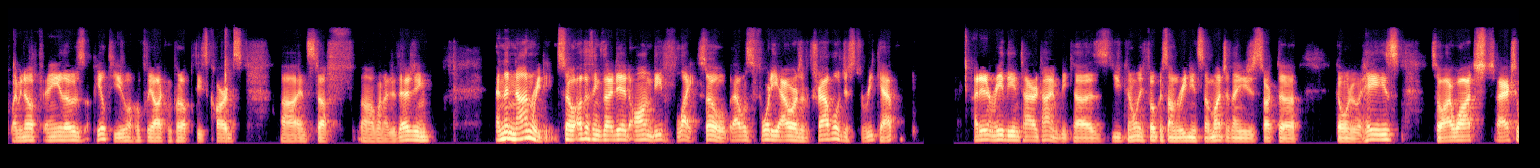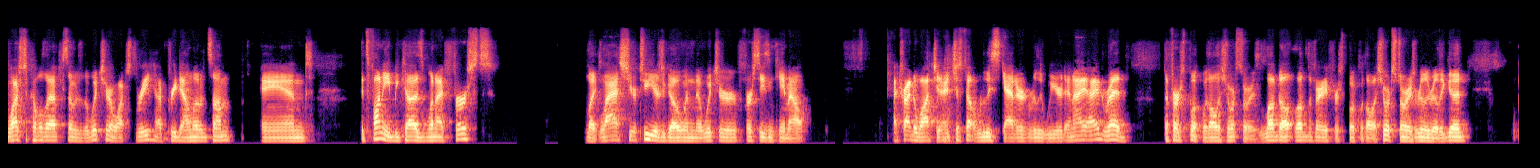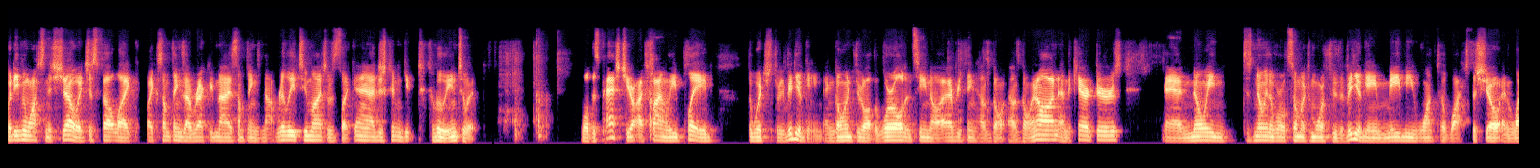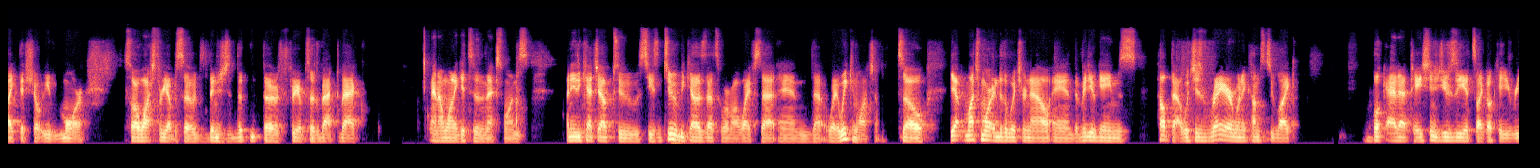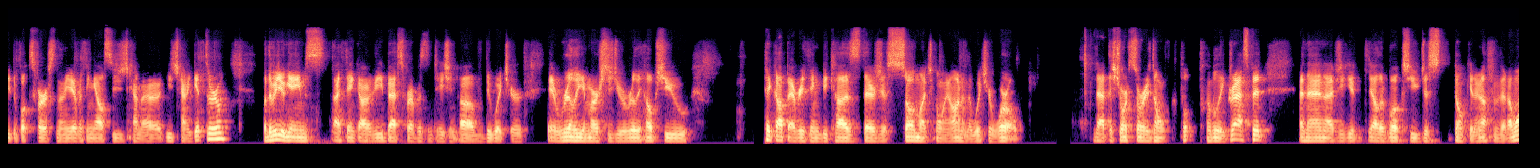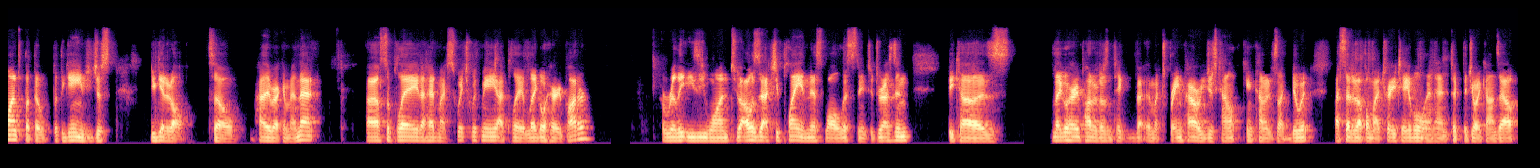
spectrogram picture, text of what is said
Let me know if any of those appeal to you. Hopefully, I can put up these cards uh, and stuff uh, when I do the editing and then non-reading. So other things that I did on the flight. So that was 40 hours of travel. Just to recap, I didn't read the entire time because you can only focus on reading so much, and then you just start to go into a haze. So I watched. I actually watched a couple of episodes of The Witcher. I watched three. I pre-downloaded some, and it's funny because when I first, like last year, two years ago, when The Witcher first season came out, I tried to watch it, and it just felt really scattered, really weird. And I, I'd read the first book with all the short stories. Loved all, loved the very first book with all the short stories. Really, really good. But even watching the show, it just felt like like some things I recognized, some things not really too much. It was like, eh, I just couldn't get completely into it. Well, this past year, I finally played the Witcher 3 video game and going through all the world and seeing all everything how's going how's going on and the characters and knowing just knowing the world so much more through the video game made me want to watch the show and like the show even more. So I watched three episodes, binged the, the three episodes back to back, and I want to get to the next ones. I need to catch up to season two because that's where my wife's at, and that way we can watch them. So, yeah, much more into The Witcher now, and the video games help that, which is rare when it comes to like book adaptations. Usually, it's like okay, you read the books first, and then everything else you just kind of you just kind of get through. But the video games, I think, are the best representation of The Witcher. It really immerses you. It really helps you pick up everything because there's just so much going on in the Witcher world that the short stories don't completely grasp it. And then as you get the other books you just don't get enough of it i want but the but the games you just you get it all. So highly recommend that. I also played i had my switch with me. I played lego harry potter a really easy one to i was actually playing this while listening to dresden because lego harry potter doesn't take that much brain power. You just kind of can kind of just like do it. I set it up on my tray table and then took the joy cons out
